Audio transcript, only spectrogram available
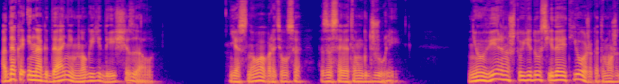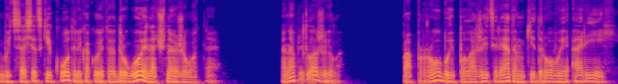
Однако иногда немного еды исчезало. Я снова обратился за советом к Джулии. Не уверен, что еду съедает ежик. Это может быть соседский кот или какое-то другое ночное животное. Она предложила. Попробуй положить рядом кедровые орехи.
